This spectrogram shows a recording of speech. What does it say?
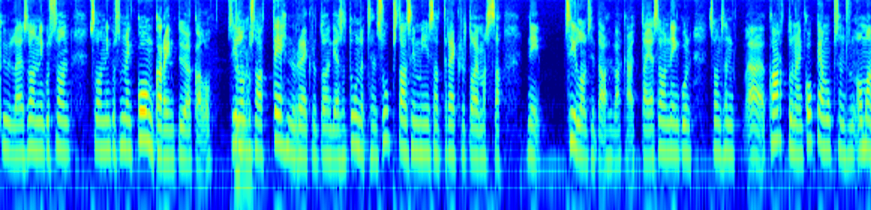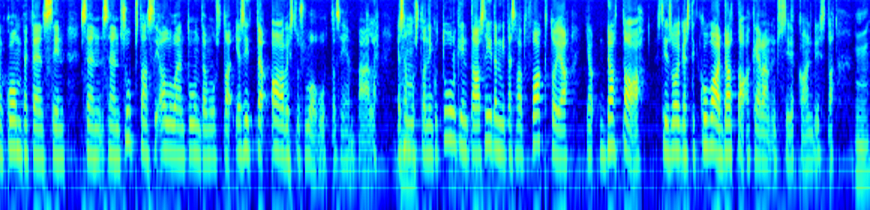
Kyllä, ja se on, niinku, se on, se on niinku sellainen konkarin työkalu. Silloin Kyllä. kun sä oot tehnyt rekrytointia ja sä tunnet sen substanssin, mihin sä oot rekrytoimassa, niin silloin sitä on hyvä käyttää. Ja se on, niin kuin, se, on sen äh, karttuneen kokemuksen, sun oman kompetenssin, sen, sen substanssialueen tuntemusta ja sitten aavistusluovuutta siihen päälle. Ja mm. semmoista niin kuin, tulkintaa siitä, mitä sä oot faktoja ja dataa, siis oikeasti kovaa dataa kerännyt siitä kandista. Mm.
